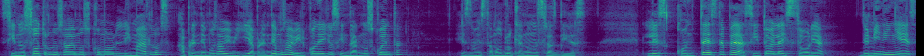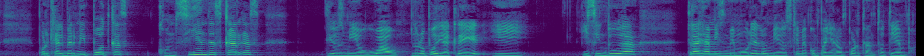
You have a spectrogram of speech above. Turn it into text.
Si nosotros no sabemos cómo limarlos, aprendemos a vivir y aprendemos a vivir con ellos sin darnos cuenta, es nos estamos bloqueando nuestras vidas. Les conté este pedacito de la historia de mi niñez porque al ver mi podcast con 100 descargas, Dios mío, wow, no lo podía creer y, y sin duda traje a mis memorias los miedos que me acompañaron por tanto tiempo.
